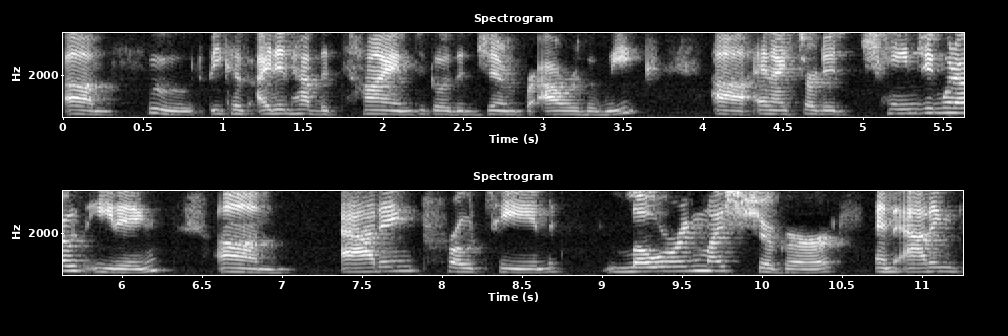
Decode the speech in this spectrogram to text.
um, food because I didn't have the time to go to the gym for hours a week. Uh, and I started changing what I was eating, um, adding protein, lowering my sugar, and adding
